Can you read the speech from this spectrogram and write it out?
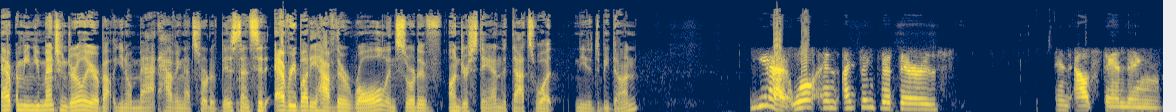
I mean, you mentioned earlier about you know Matt having that sort of biz sense. Did everybody have their role and sort of understand that that's what needed to be done? Yeah, well, and I think that there's an outstanding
